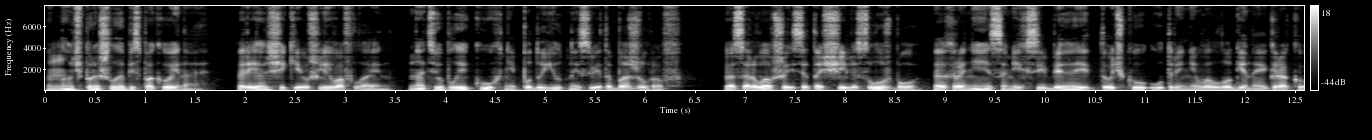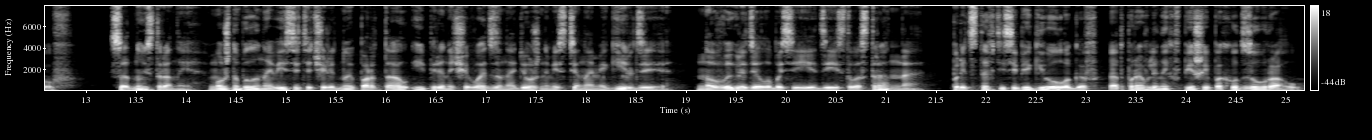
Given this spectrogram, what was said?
Ночь прошла беспокойно. Реальщики ушли в офлайн, на теплые кухни под уютный свет абажуров. А сорвавшиеся тащили службу, охраняя самих себя и точку утреннего логина игроков. С одной стороны, можно было навесить очередной портал и переночевать за надежными стенами гильдии, но выглядело бы сие действо странно. Представьте себе геологов, отправленных в пеший поход за Урал,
